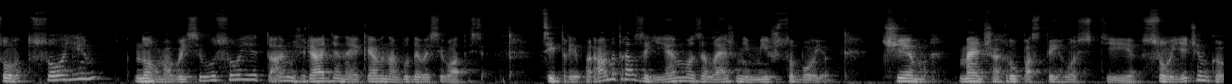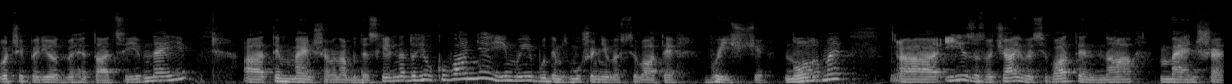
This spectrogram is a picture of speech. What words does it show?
сорт сої, норма висіву сої та міжряддя, на яке вона буде висіватися. Ці три параметри взаємозалежні між собою. Чим менша група стиглості сої, чим коротший період вегетації в неї, тим менше вона буде схильна до гілкування, і ми будемо змушені висівати вищі норми. І зазвичай висівати на менше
